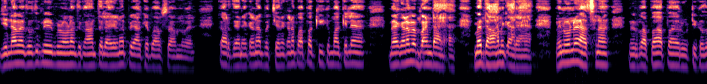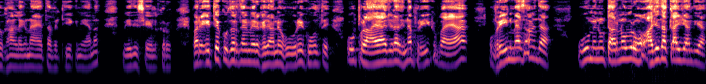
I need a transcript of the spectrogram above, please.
ਜਿੰਨਾ ਮੈਂ ਦੁੱਧ ਪਨੀਰ ਬਣਾਉਣਾ ਦੁਕਾਨ ਤੇ ਲੈ ਜਾਣਾ, ਪਿਆ ਕੇ ਵਾਪਸ ਆਮ ਨੂੰ ਘਰਦਿਆਂ ਨੇ ਕਹਿਣਾ, ਬੱਚਿਆਂ ਨੇ ਕਹਿਣਾ, ਪਾਪਾ, ਕੀ ਕਮਾ ਕੇ ਲਿਆ ਮੈਂ ਕਹਿਣਾ, ਮੈਂ ਵੰਡ ਆਇਆ, ਮੈਂ ਦਾਨ ਕਰ ਆਇਆ। ਮੈਨੂੰ ਉਹਨੇ ਹੱਸਣਾ ਮੇਰੇ ਪਾਪਾ, ਆਪਾਂ ਰੋਟੀ ਕਦੋਂ ਖਾਣ ਲੱਗਣਾ? ਆਇਆ ਤਾਂ ਫਿਰ ਠੀਕ ਨਹੀਂ ਹੈ ਨਾ ਵੀ ਇਹਦੀ ਸੇਲ ਕਰੋ। ਪਰ ਇੱਥੇ ਕੁਦਰਤ ਨੇ ਮੇਰੇ ਖਜ਼ਾਨੇ ਹੋਰ ਹੀ ਖੋਲਤੇ ਉਹ ਪਲਾਇਆ ਜਿਹੜਾ ਸੀ ਨਾ ਫਰੀ ਪਾਇਆ ਉਹ ਫਰੀ ਨਹੀਂ ਮੈਂ ਸਮਝਦਾ। ਉਹ ਮੈਨੂੰ ਟਰਨਓਵਰ ਅਜੇ ਤੱਕ ਆਈ ਜਾਂਦੀ ਆ।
